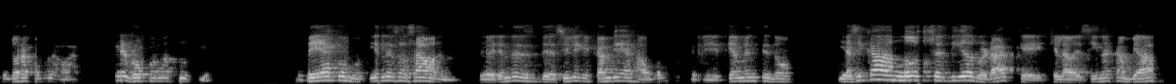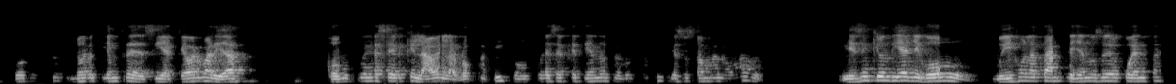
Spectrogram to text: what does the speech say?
señora cómo lavar, qué ropa más sucia. Vea cómo tiene esa sábana, deberían de, decirle que cambie de jabón, definitivamente no. Y así cada dos, tres días, ¿verdad? Que, que la vecina cambiaba cosas, la señora siempre decía, qué barbaridad, ¿Cómo puede ser que lave la ropa así? ¿Cómo puede ser que tienda la ropa así? Eso está mal lavado. Y dicen que un día llegó su hijo en la tarde, ella no se dio cuenta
